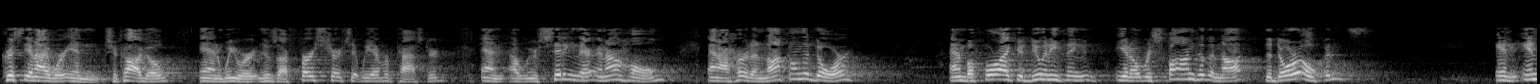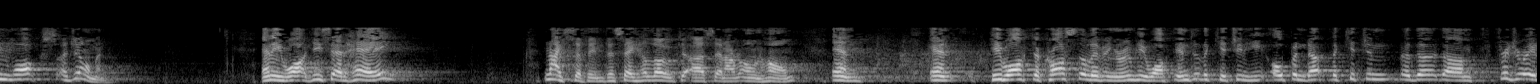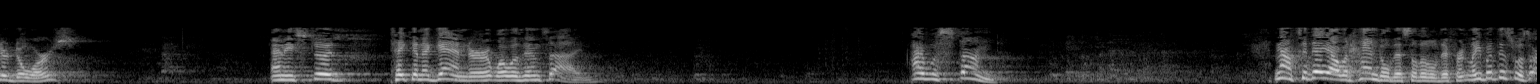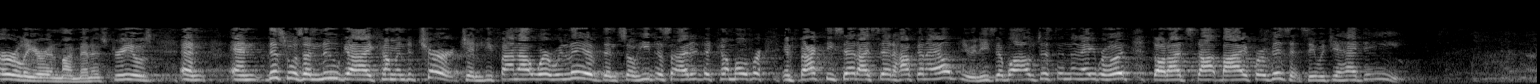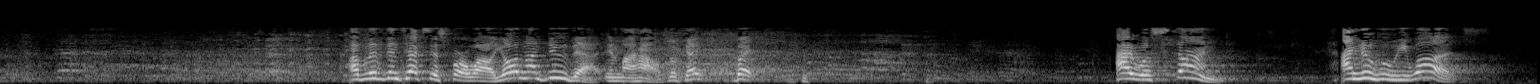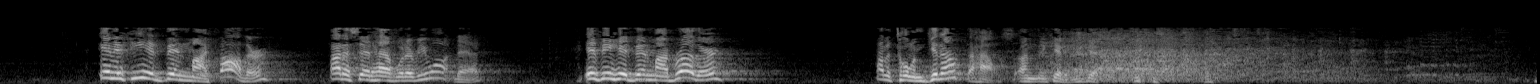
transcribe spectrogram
Christy and I were in Chicago, and we were, this was our first church that we ever pastored, and uh, we were sitting there in our home, and I heard a knock on the door, and before I could do anything, you know, respond to the knock, the door opens, and in walks a gentleman. And he walked, he said, hey, nice of him to say hello to us in our own home. And, and he walked across the living room. He walked into the kitchen. He opened up the kitchen, the, the um, refrigerator doors. And he stood taking a gander at what was inside. I was stunned. Now today I would handle this a little differently, but this was earlier in my ministry. It was, and, and this was a new guy coming to church and he found out where we lived and so he decided to come over. In fact, he said, I said, how can I help you? And he said, well, I was just in the neighborhood, thought I'd stop by for a visit, see what you had to eat. I've lived in Texas for a while. You ought not do that in my house, okay? But I was stunned. I knew who he was. And if he had been my father, I'd have said, have whatever you want, Dad. If he had been my brother, I'd have told him, get out the house. I'm kidding.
